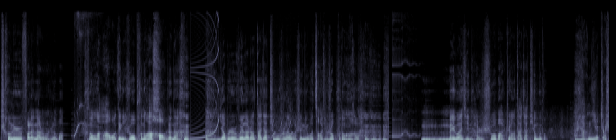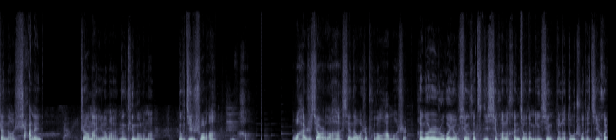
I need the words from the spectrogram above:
城里人说的那种是了吧？普通话啊！我跟你说，我普通话好着呢。啊 要不是为了让大家听不出来我是你，我早就说普通话了。嗯，没关系，你还是说吧，这样大家听不懂。哎呀，你这是能啥嘞？这样满意了吗？能听懂了吗？那我继续说了啊。嗯，好。我还是小耳朵哈，现在我是普通话模式。很多人如果有幸和自己喜欢了很久的明星有了独处的机会。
